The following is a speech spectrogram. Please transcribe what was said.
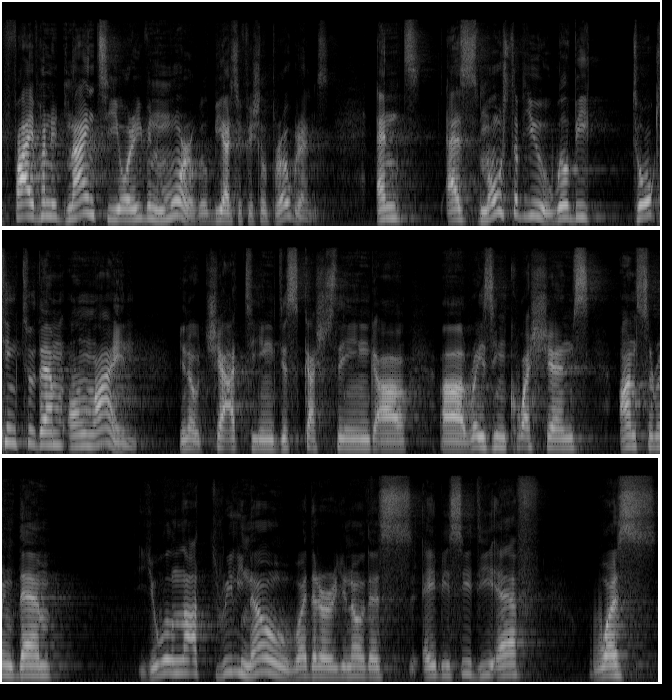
590 or even more will be artificial programs. And as most of you will be talking to them online, you know, chatting, discussing, uh, uh, raising questions, answering them, you will not really know whether, you know, this ABCDF was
